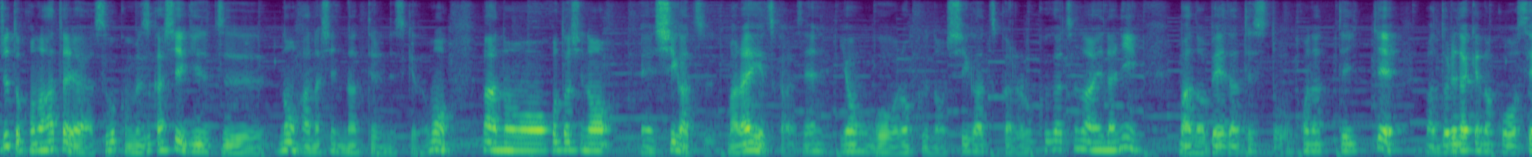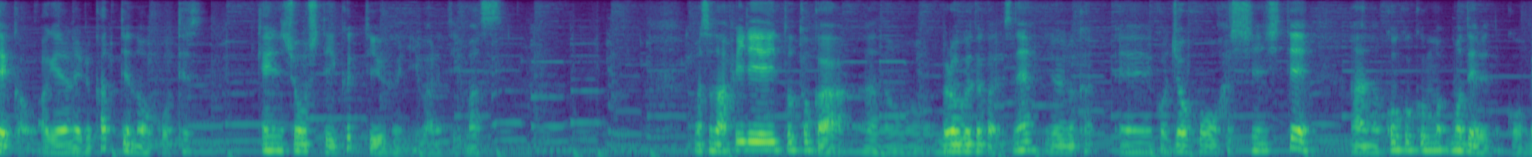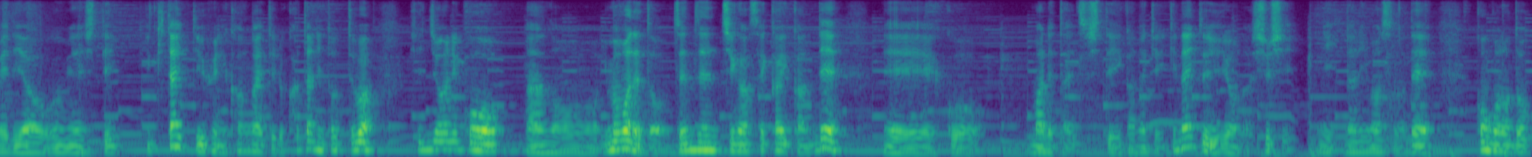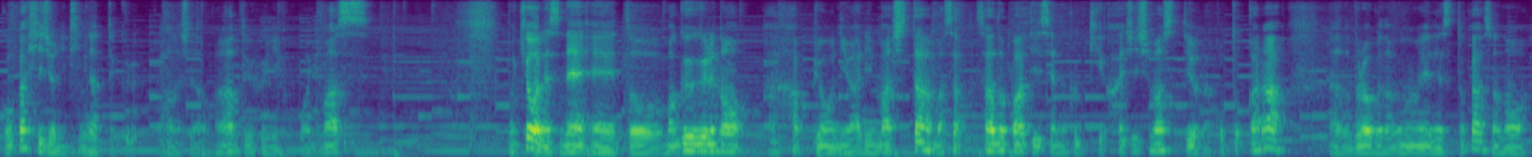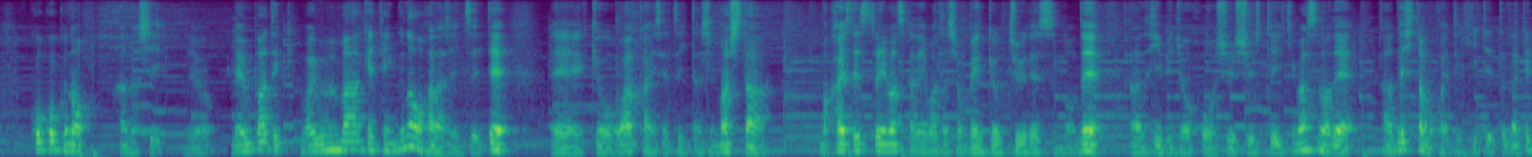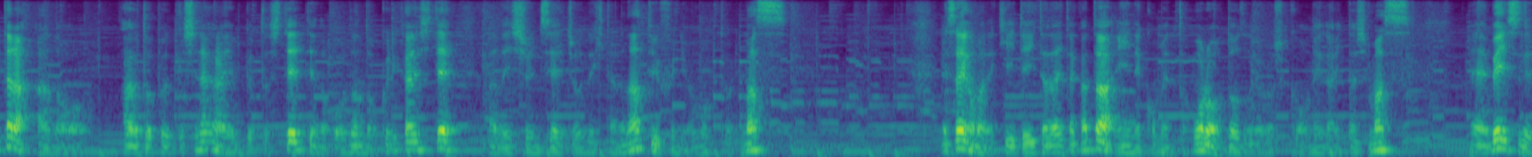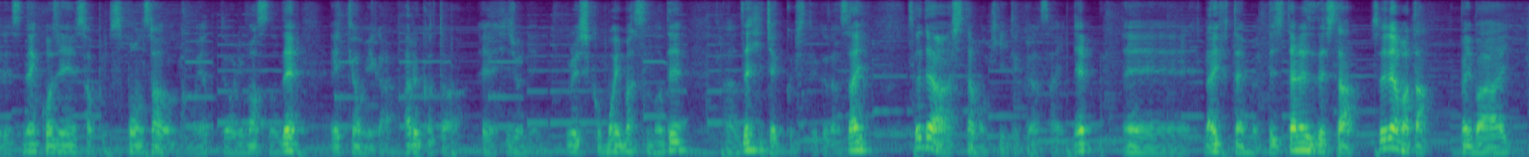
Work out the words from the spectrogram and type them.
ちょっとこの辺りはすごく難しい技術の話になってるんですけども、まあ、あの今年の4月、まあ、来月からですね456の4月から6月の間に、まあ、のベータテストを行っていって、まあ、どれだけのこう成果を上げられるかっていうのをこうテス検証していくっていうふうに言われています。まあ、そのアフィリエイトとかあのブログとかですねいろいろか、えー、こう情報を発信してあの広告モデルでこうメディアを運営していきたいっていうふうに考えている方にとっては非常にこうあの今までと全然違う世界観で、えー、こうマネタイズしていかなきゃいけないというような趣旨になりますので今後の動向が非常に気になってくるお話なのかなというふうに思います。今日はですね、えっ、ー、と、まあ、Google の発表にありました、まあ、サードパーティー製のクッキーを廃止しますっていうようなことからあのブログの運営ですとかその広告の話ウェブマーケウェブマーケティングのお話について、えー、今日は解説いたしました。まあ、解説といいますかね、私も勉強中ですので、あの日々情報を収集していきますので、あぜひともこうやって聞いていただけたら、あの、アウトプットしながらインプットしてっていうのをこうどんどん繰り返して、あの、一緒に成長できたらなというふうに思っております。最後まで聞いていただいた方は、いいね、コメント、フォロー、どうぞよろしくお願いいたします。えー、ベースでですね、個人サポスポンサー枠もやっておりますので、え、興味がある方は、え、非常に嬉しく思いますので、ぜひチェックしてください。それでは明日も聞いてくださいね。えー、ライフタイムデジタライズでした。それではまた。バイバイ。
